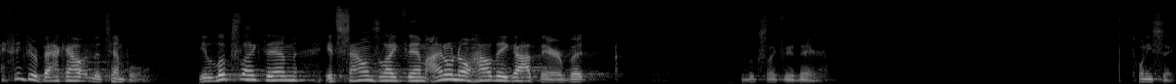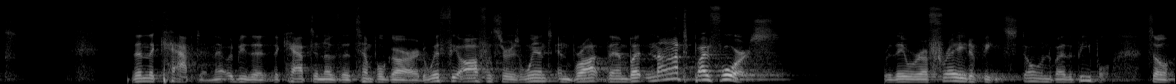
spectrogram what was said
I think they're back out in the temple. It looks like them, it sounds like them. I don't know how they got there, but it looks like they're there. 26. Then the captain, that would be the, the captain of the temple guard, with the officers went and brought them, but not by force, for they were afraid of being stoned by the people. So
